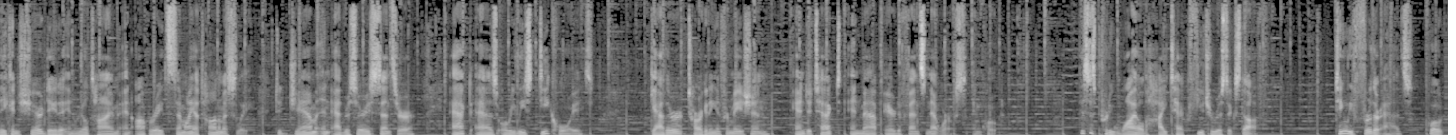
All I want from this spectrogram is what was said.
they can share data in real time and operate semi autonomously to jam an adversary's sensor, act as or release decoys, gather targeting information, and detect and map air defense networks. End quote. This is pretty wild, high tech, futuristic stuff. Tingley further adds, quote,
